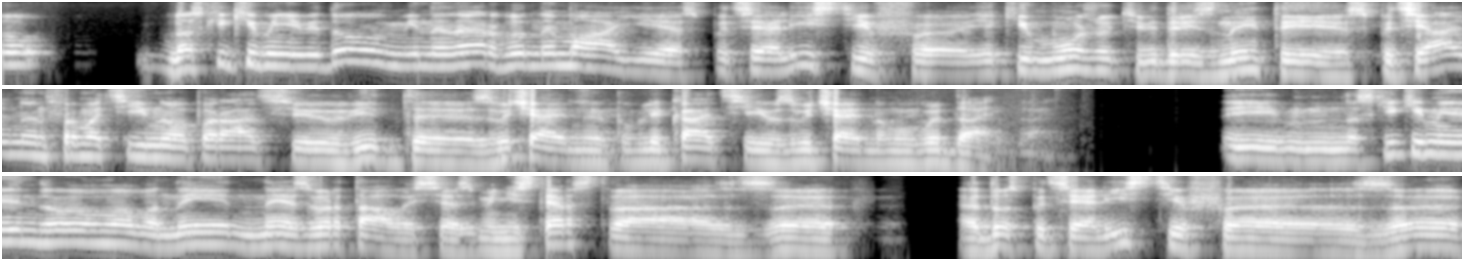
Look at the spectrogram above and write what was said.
Ну, наскільки мені відомо, Міненерго немає спеціалістів, е, які можуть відрізнити спеціальну інформаційну операцію від е, звичайної публікації у звичайному виданні. І наскільки мені відомо, вони не зверталися з міністерства з, е, до спеціалістів з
